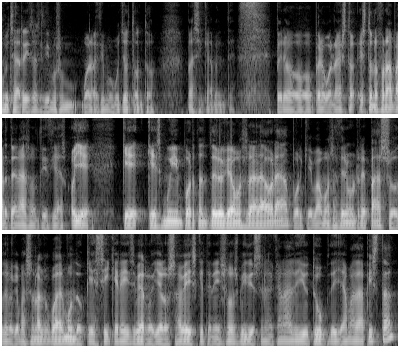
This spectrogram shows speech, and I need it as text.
muchas risas, hicimos un, bueno, hicimos mucho tonto, básicamente. Pero, pero bueno, esto, esto no forma parte de las noticias. Oye, que, que es muy importante lo que vamos a hablar ahora, porque vamos a hacer un repaso de lo que pasó en la Copa del Mundo, que si queréis verlo, ya lo sabéis, que tenéis los vídeos en el canal de YouTube de Llamada Pista,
